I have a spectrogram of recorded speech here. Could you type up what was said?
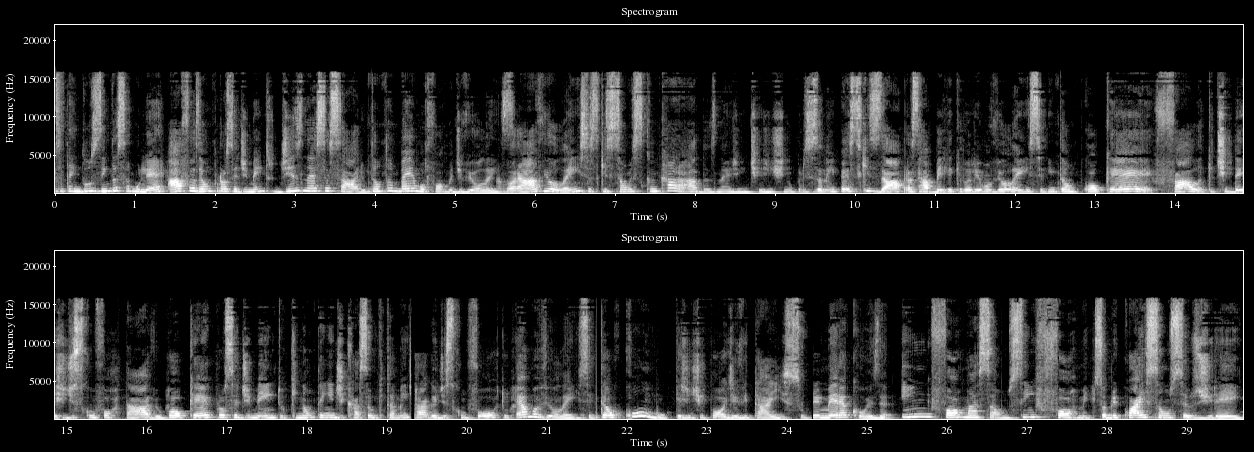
você está induzindo essa mulher a fazer um procedimento desnecessário. Então também é uma forma de violência. Agora, há violências que são escancaradas, né, gente? A gente não precisa nem pesquisar para saber que aquilo ali é uma violência. Então, qualquer fala que te deixe desconfortável, qualquer procedimento que não tem indicação que também traga desconforto é uma violência. Então, como que a gente pode evitar isso? Primeira coisa, informação. Se informe sobre quais são os seus direitos,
